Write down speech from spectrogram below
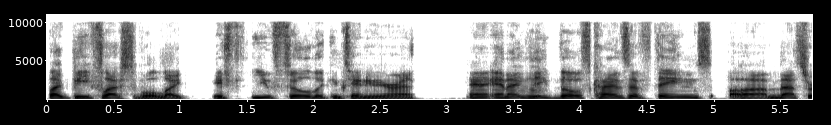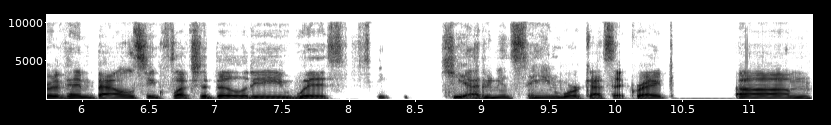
Like be flexible. Like if you fill the container you're in. And, and I think those kinds of things, um, that sort of him balancing flexibility with, he had an insane work ethic, right? Um,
